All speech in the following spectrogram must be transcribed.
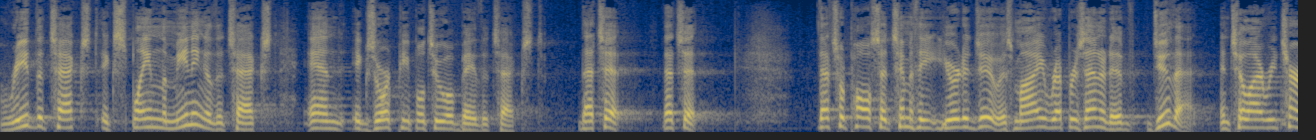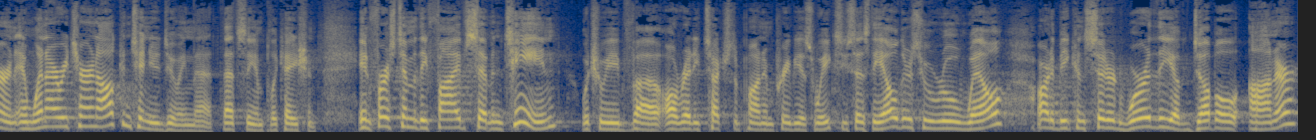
Read the text, explain the meaning of the text, and exhort people to obey the text. That's it. That's it. That's what Paul said, Timothy, you're to do. As my representative, do that until I return. And when I return, I'll continue doing that. That's the implication. In 1 Timothy 5:17, which we've uh, already touched upon in previous weeks, he says the elders who rule well are to be considered worthy of double honor.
